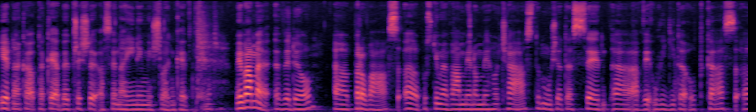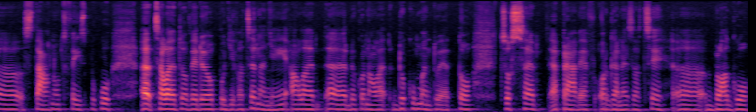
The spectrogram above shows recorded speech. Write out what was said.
jednak a také, aby přišli asi na jiné myšlenky. My máme video uh, pro vás, uh, pustíme vám jenom jeho část, můžete si, uh, a vy uvidíte odkaz, uh, stáhnout z Facebooku uh, celé to video, podívat se na něj, ale uh, dokonale dokumentuje to, co se uh, právě v organizaci uh, Blago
